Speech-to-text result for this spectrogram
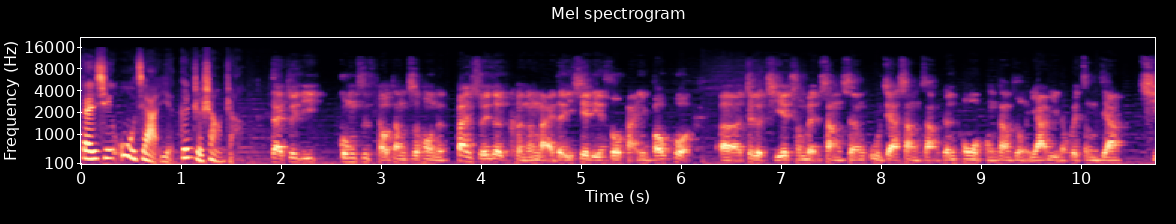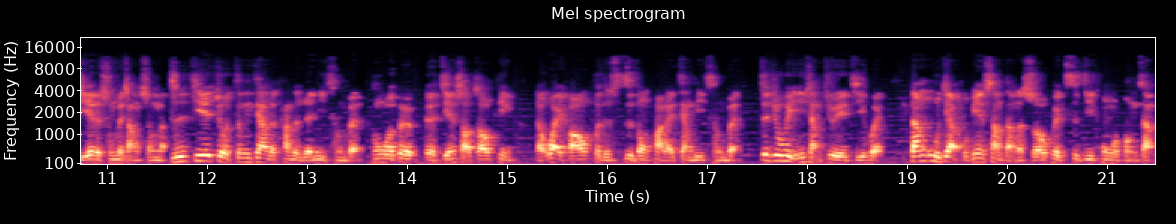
担心物价也跟着上涨。在最低工资调涨之后呢，伴随着可能来的一些连锁反应，包括呃这个企业成本上升、物价上涨跟通货膨胀这种压力呢会增加，企业的成本上升了，直接就增加了它的人力成本，通过对呃减少招聘、呃外包或者是自动化来降低成本，这就会影响就业机会。当物价普遍上涨的时候，会刺激通货膨胀。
